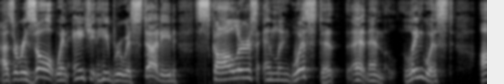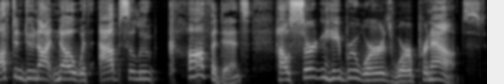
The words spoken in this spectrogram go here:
As a result, when ancient Hebrew is studied, scholars and linguists, and linguists often do not know with absolute confidence how certain Hebrew words were pronounced.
